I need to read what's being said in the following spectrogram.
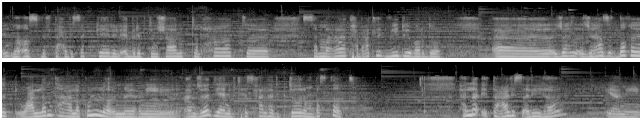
المقص بيفتح وبسكر الإبرة بتنشال وبتنحط السماعات حبعت لك فيديو برضه آه، جهاز الضغط وعلمتها على كله إنه يعني عن جد يعني بتحس حالها دكتوره انبسطت. هلأ تعالي اسأليها. يعني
